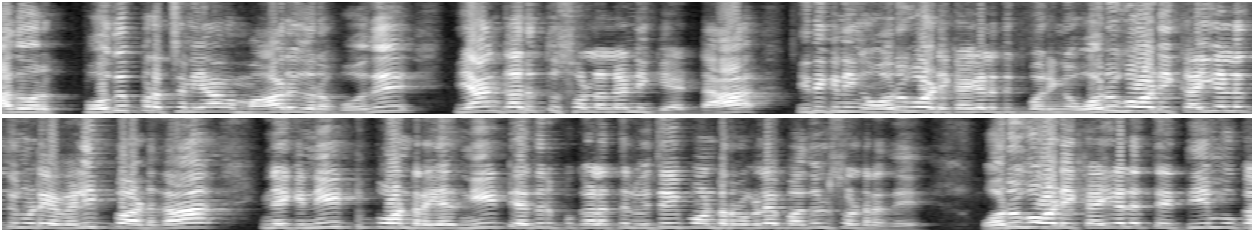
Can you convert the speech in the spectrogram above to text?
அது ஒரு பொது பிரச்சனையாக மாறுகிற போது ஏன் கருத்து சொல்லலைன்னு கேட்டால் இதுக்கு நீங்கள் ஒரு கோடி கையெழுத்துக்கு போகிறீங்க ஒரு கோடி கையெழுத்தினுடைய வெளிப்பாடு தான் இன்னைக்கு நீட் போன்ற நீட் எதிர்ப்பு களத்தில் விஜய் போன்றவர்களே பதில் சொல்கிறது ஒரு கோடி கையெழுத்தை திமுக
